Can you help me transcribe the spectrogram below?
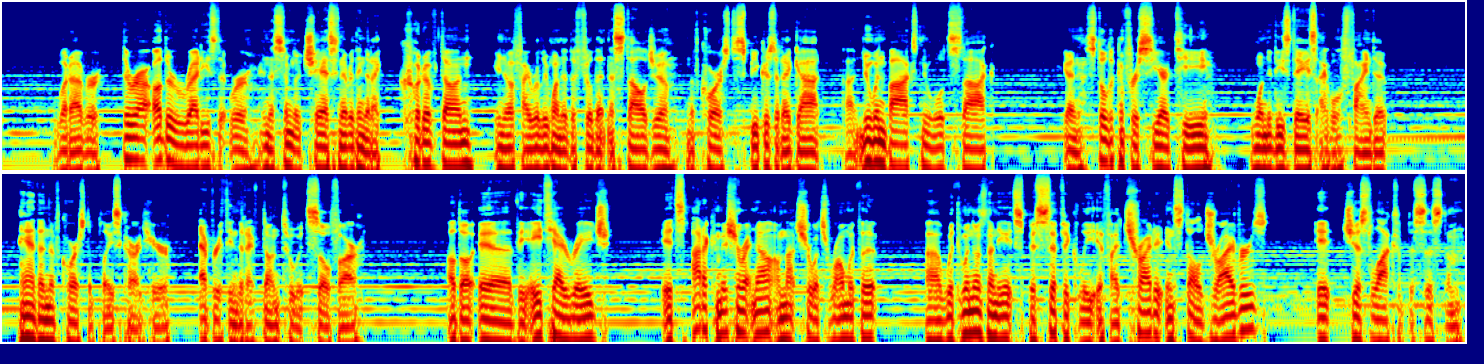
whatever. There are other Readies that were in a similar chassis and everything that I could have done, you know, if I really wanted to feel that nostalgia. And of course, the speakers that I got, uh, new in box, new old stock. Again, still looking for a CRT. One of these days I will find it. And then, of course, the place card here everything that I've done to it so far. Although uh, the ATI Rage, it's out of commission right now. I'm not sure what's wrong with it. Uh, with Windows 98 specifically, if I try to install drivers, it just locks up the system.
